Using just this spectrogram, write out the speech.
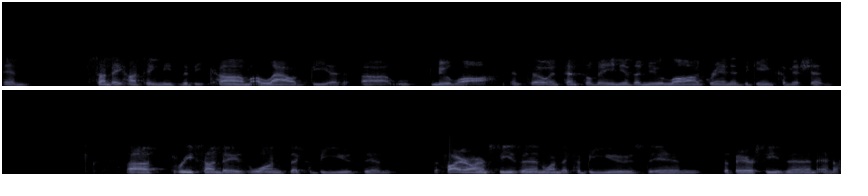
and Sunday hunting needs to become allowed via uh, new law. And so in Pennsylvania, the new law granted the Game Commission uh, three Sundays, one that could be used in the firearm season, one that could be used in the bear season, and a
